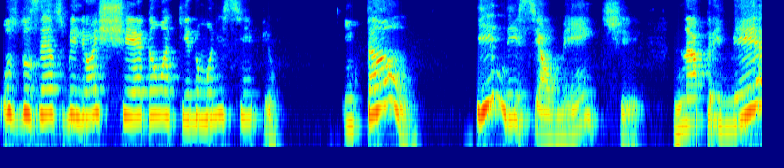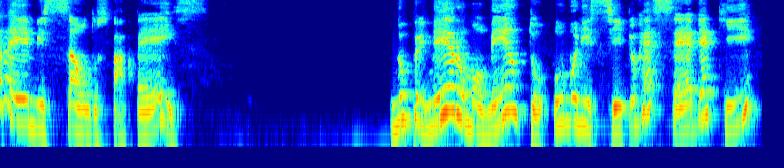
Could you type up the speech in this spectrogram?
Os 200 milhões chegam aqui no município. Então, Inicialmente, na primeira emissão dos papéis, no primeiro momento, o município recebe aqui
